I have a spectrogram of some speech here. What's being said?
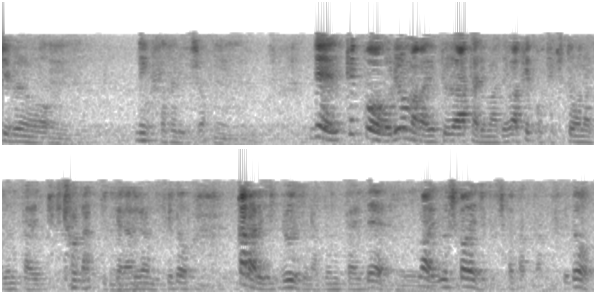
自分をリンクさせるでしょ、で結構龍馬が行くあたりまでは結構適当な文体適当なって言ったらあれなんですけど、かなりルーズな文体で、うん。まあ、吉川英治と近かったんですけど、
